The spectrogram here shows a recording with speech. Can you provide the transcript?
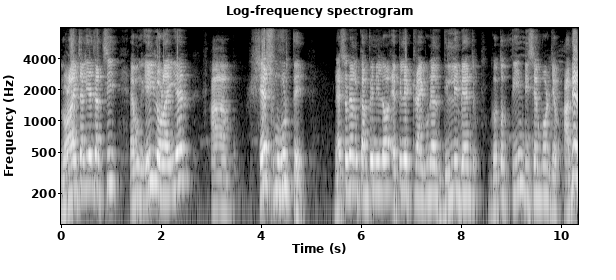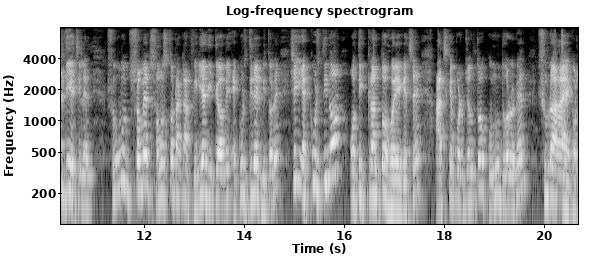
লড়াই চালিয়ে যাচ্ছি এবং এই লড়াইয়ের শেষ মুহূর্তে national company law appellate tribunal Delhi bench গত তিন ডিসেম্বর যে আদেশ দিয়েছিলেন, সুদ সমেত সমস্ত টাকা ফিরিয়ে দিতে হবে একুশ দিনের ভিতরে। সেই একুশ দিনও অতিক্রান্ত হয়ে গেছে। আজকে পর্যন্ত কোনো ধরনের সুরাহা এখন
